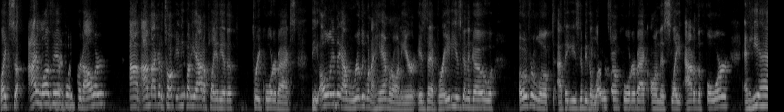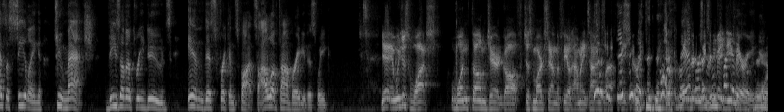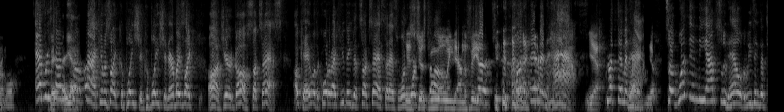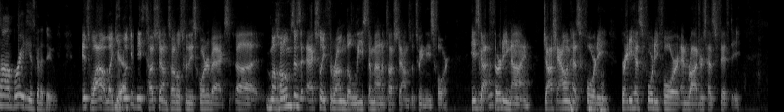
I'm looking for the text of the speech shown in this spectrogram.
Like, so I love him point per dollar. Um, I'm not going to talk anybody out of playing the other three quarterbacks. The only thing I really want to hammer on here is that Brady is going to go overlooked. I think he's going to be the mm-hmm. lowest owned quarterback on this slate out of the four, and he has a ceiling to match these other three dudes in this freaking spot. So I love Tom Brady this week. Yeah, and we just watched one thumb Jared Goff just march down the field how many times last week? Fuck, man, That versus Green Bay defense was horrible. Every time he yeah. got back, it was like completion, completion. Everybody's like, "Oh, Jared Goff sucks ass." Okay, well, the quarterback you think that sucks ass that has one It's working just thumb, mowing down the field. just cut them in half. yeah. Cut them in Right. half. Yep. So, what in the absolute hell do we think that Tom Brady is going to do? It's wild. Like Yeah. you look at these touchdown totals for these quarterbacks. Uh, Mahomes has actually thrown the least amount of touchdowns between these four. He's got Mm-hmm. 39. Josh Allen has 40. Brady has 44, and Rodgers has 50.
